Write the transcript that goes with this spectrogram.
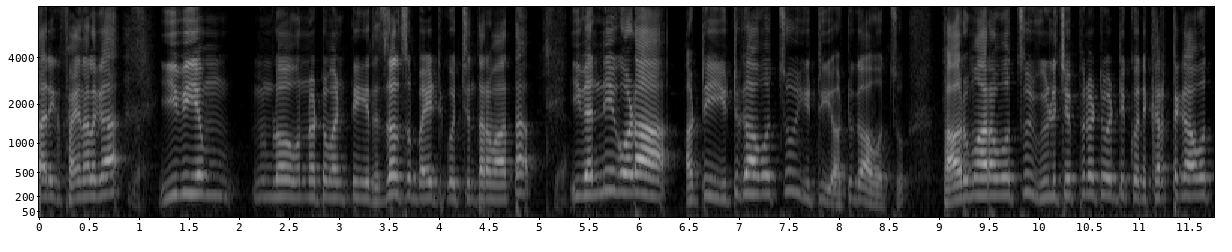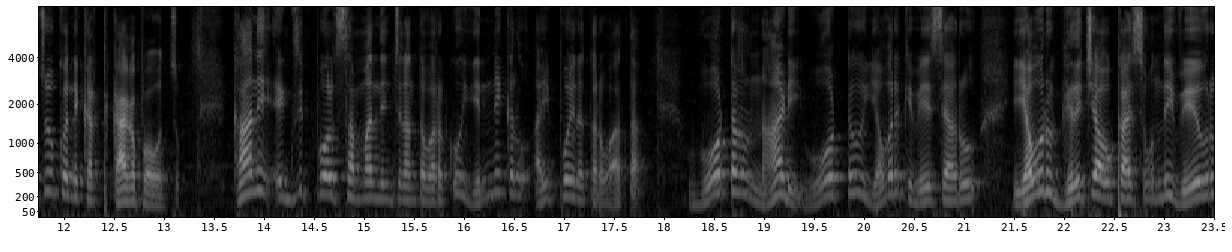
తారీఖు ఫైనల్గా ఈవీఎంలో ఉన్నటువంటి రిజల్ట్స్ బయటకు వచ్చిన తర్వాత ఇవన్నీ కూడా అటు ఇటు కావచ్చు ఇటు అటు కావచ్చు. తారుమారవచ్చు వీళ్ళు చెప్పినటువంటి కొన్ని కరెక్ట్ కావచ్చు కొన్ని కరెక్ట్ కాకపోవచ్చు. కానీ ఎగ్జిట్ పోల్స్ సంబంధించినంత వరకు ఎన్నికలు అయిపోయిన తరువాత ఓటరు నాడి ఓటు ఎవరికి వేశారు ఎవరు గెలిచే అవకాశం ఉంది ఎవరు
